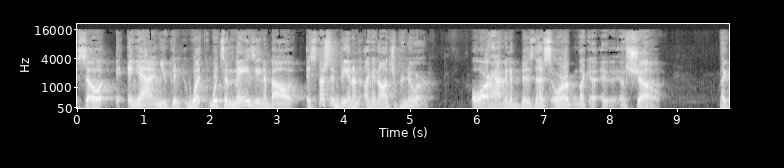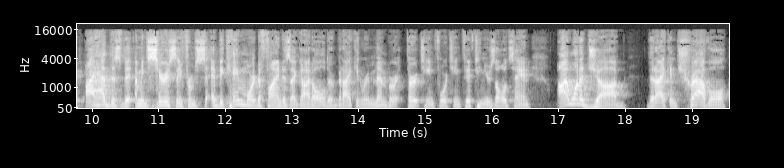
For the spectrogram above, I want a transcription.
So, and yeah, and you can, what, what's amazing about, especially being an, like an entrepreneur or having a business or like a, a show, like I had this, I mean, seriously, from, it became more defined as I got older, but I can remember at 13, 14, 15 years old saying, I want a job that I can travel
